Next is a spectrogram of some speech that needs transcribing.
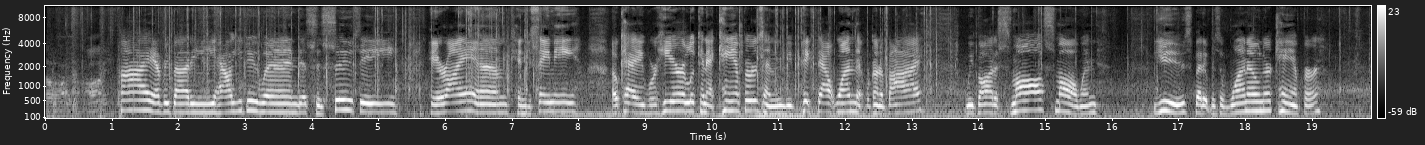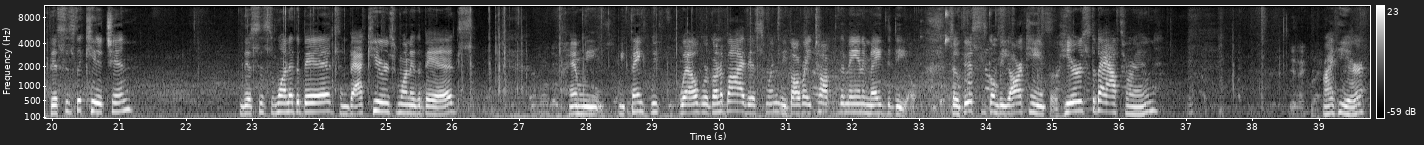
Hi everybody, how you doing? This is Susie. Here I am. Can you see me? Okay, we're here looking at campers and we picked out one that we're going to buy. We bought a small, small one, used, but it was a one-owner camper. This is the kitchen. This is one of the beds, and back here is one of the beds and we we think we well we're going to buy this one. We've already talked to the man and made the deal. So this is going to be our camper. Here's the bathroom. Right here.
